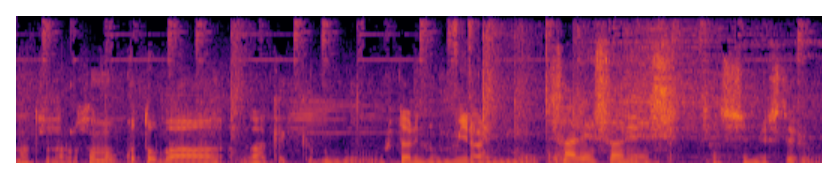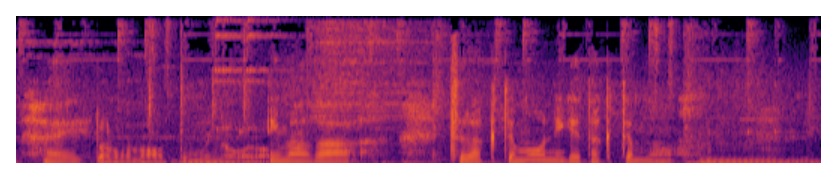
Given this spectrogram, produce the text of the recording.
なんつうんだろう。その言葉が結局二人の未来もこうそうですそうです。ね、指し示してるはい。だろうなと思いながら。今が辛くても逃げたくてもうん。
